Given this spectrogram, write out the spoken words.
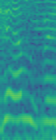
Can't can be.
